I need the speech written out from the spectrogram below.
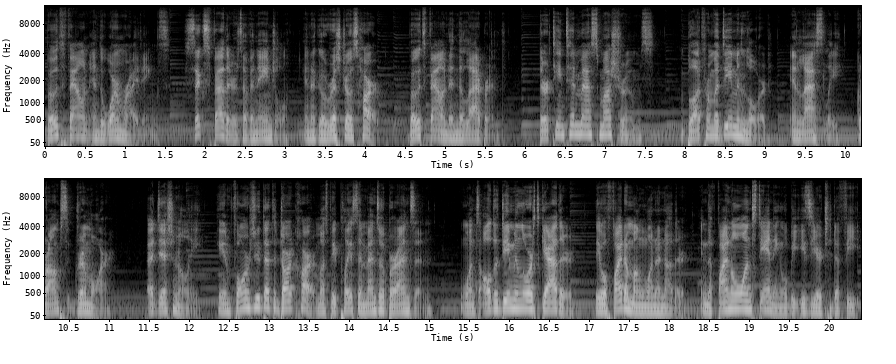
both found in the Worm Writhings, six feathers of an angel, and a Goristro's heart, both found in the Labyrinth, 13 tinmask mushrooms, blood from a demon lord, and lastly, Gromp's grimoire. Additionally, he informs you that the Dark Heart must be placed in Menzoberranzan. Once all the demon lords gather, they will fight among one another, and the final one standing will be easier to defeat.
